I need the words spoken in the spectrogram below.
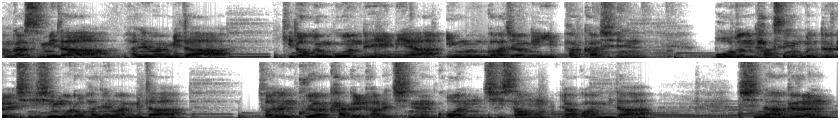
반갑습니다. 환영합니다. 기독연구원 네헤미야 입문과정에 입학하신 모든 학생분들을 진심으로 환영합니다. 저는 구약학을 가르치는 권지성이라고 합니다. 신학은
